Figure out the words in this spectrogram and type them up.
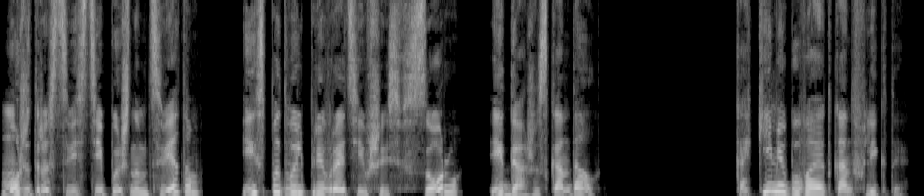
может расцвести пышным цветом, исподволь превратившись в ссору и даже скандал. Какими бывают конфликты?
